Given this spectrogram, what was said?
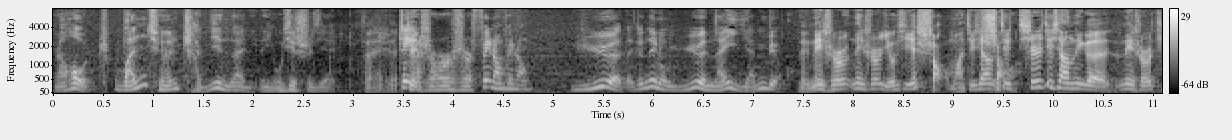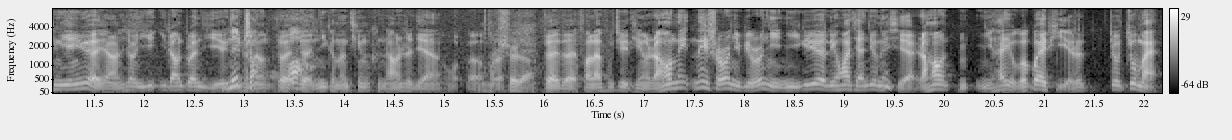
然后完全沉浸在你的游戏世界里。对对，这个时候是非常非常愉悦的，就那种愉悦难以言表。对那时候那时候游戏也少嘛，就像就其实就像那个那时候听音乐一样，像一一张专辑，你可能对对，你可能听很长时间，或者是的，对对，翻来覆去听。然后那那时候你比如说你你一个月零花钱就那些，然后你你还有个怪癖是就就买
